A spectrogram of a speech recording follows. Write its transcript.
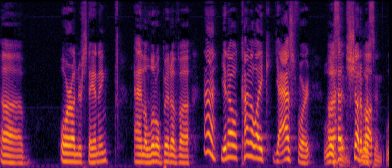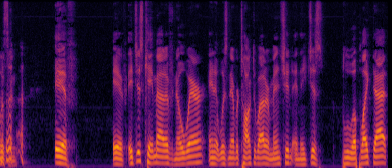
uh, or understanding and a little bit of a eh, you know kind of like you asked for it. Uh, Listen, shut him listen, up. Listen, listen. if if it just came out of nowhere and it was never talked about or mentioned, and they just blew up like that,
